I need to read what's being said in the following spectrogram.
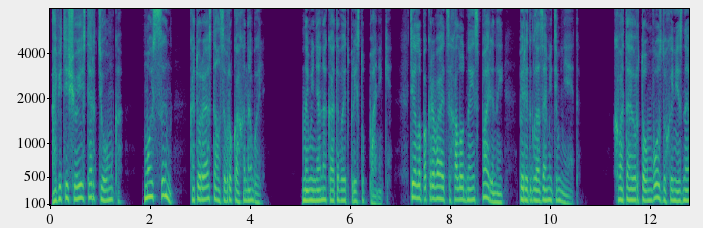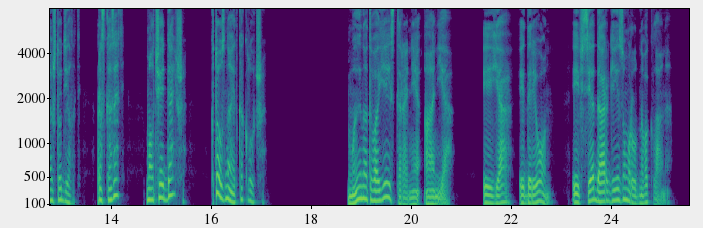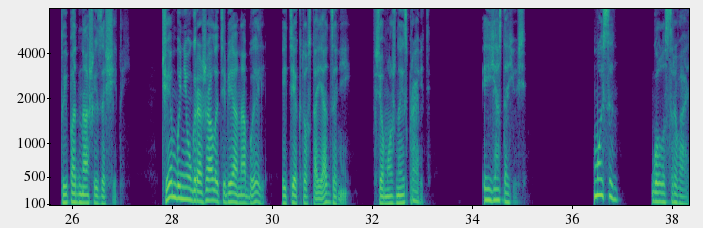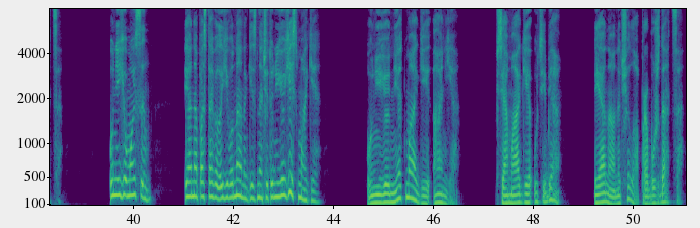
А ведь еще есть Артемка, мой сын, который остался в руках Анабель. На меня накатывает приступ паники. Тело покрывается холодной испариной, перед глазами темнеет. Хватаю ртом воздух и не знаю, что делать. Рассказать? Молчать дальше? Кто знает, как лучше? «Мы на твоей стороне, Анья. И я, и Дарион и все дарги изумрудного клана. Ты под нашей защитой. Чем бы ни угрожала тебе Аннабель и те, кто стоят за ней, все можно исправить. И я сдаюсь. «Мой сын», — голос срывается. «У нее мой сын, и она поставила его на ноги, значит, у нее есть магия». «У нее нет магии, Анья. Вся магия у тебя». И она начала пробуждаться.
